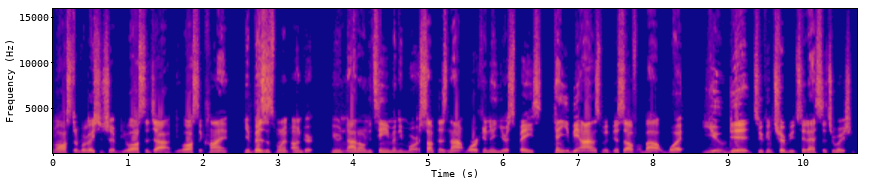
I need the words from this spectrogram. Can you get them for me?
lost a relationship, you lost a job, you lost a client, your business went under, you're not on the team anymore, something's not working in your space. Can you be honest with yourself about what you did to contribute to that situation?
